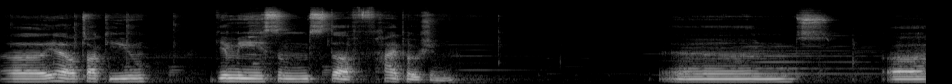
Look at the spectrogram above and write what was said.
Uh, yeah, I'll talk to you. Give me some stuff. High potion. And uh,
